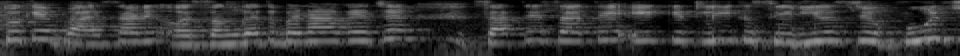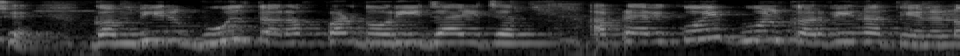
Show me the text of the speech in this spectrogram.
તો કે ભાષાને અસંગત બનાવે છે. સાથે સાથે એ કેટલીક સિરિયસ જે ભૂલ છે, ગંભીર ભૂલ તરફ પણ દોરી જાય છે. આપણે આવી કોઈ ભૂલ કરવી નથી અને ન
